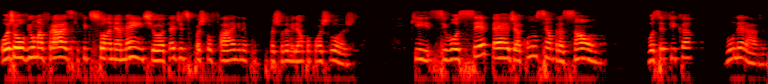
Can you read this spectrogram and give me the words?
Hoje eu ouvi uma frase que fixou na minha mente, eu até disse para o pastor Fagner, para a pastora Miriam, para o apóstolo Washington, que se você perde a concentração, você fica vulnerável.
